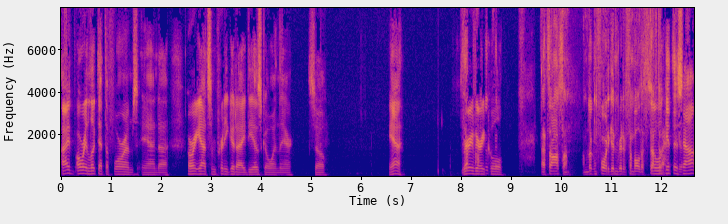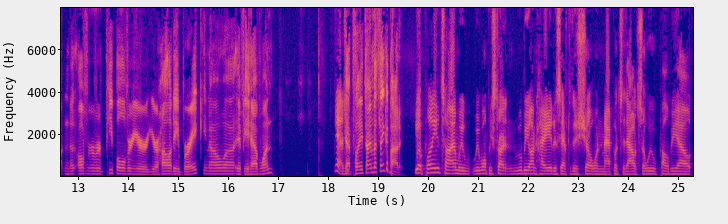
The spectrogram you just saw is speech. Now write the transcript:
I've already looked at the forums and uh, already got some pretty good ideas going there. So, yeah, very Yep. very cool. that's awesome. I'm looking forward to getting rid of some of all the stuff. So we'll that I- get this out and over people over your your holiday break. You know, uh, if you have one, Yeah, got plenty of time to think about it. you have plenty of time. We we won't be starting. We'll be on hiatus after this show when Matt puts it out. So we will probably be out.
